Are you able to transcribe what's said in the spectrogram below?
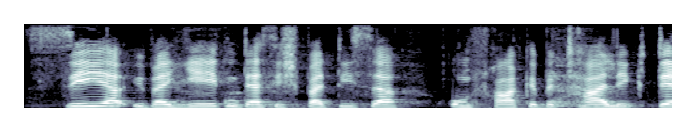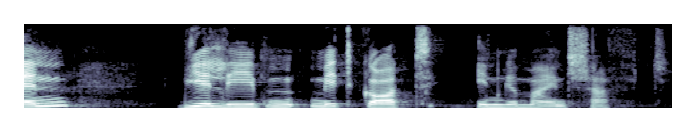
sehr über jeden, der sich bei dieser Umfrage beteiligt, denn wir leben mit Gott in Gemeinschaft.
